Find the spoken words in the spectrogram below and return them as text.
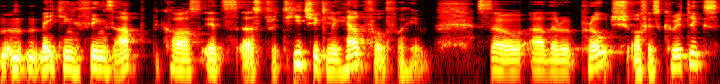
m- making things up because it's uh, strategically helpful for him? So uh, the approach of his critics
